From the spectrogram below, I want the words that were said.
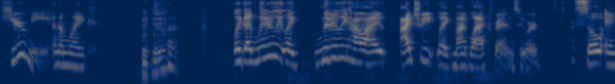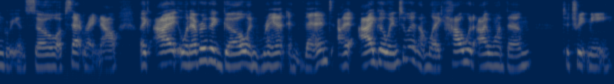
hear me, and I'm like Mm-hmm. like I literally like literally how I I treat like my black friends who are so angry and so upset right now. Like I whenever they go and rant and vent, I I go into it and I'm like how would I want them to treat me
